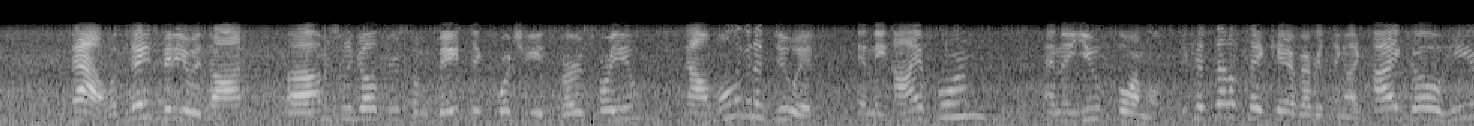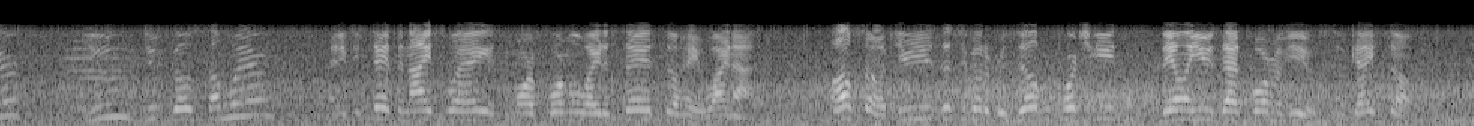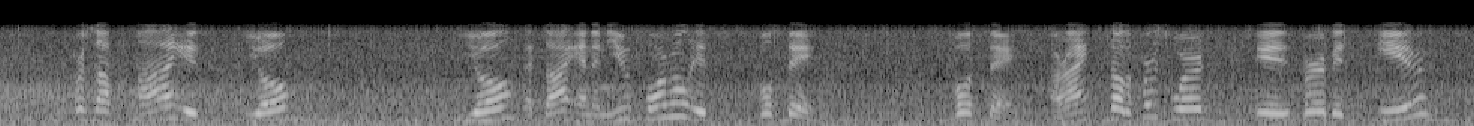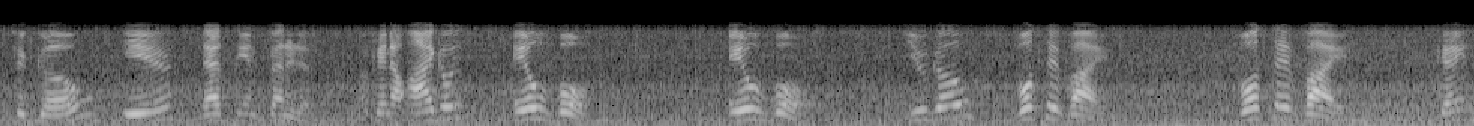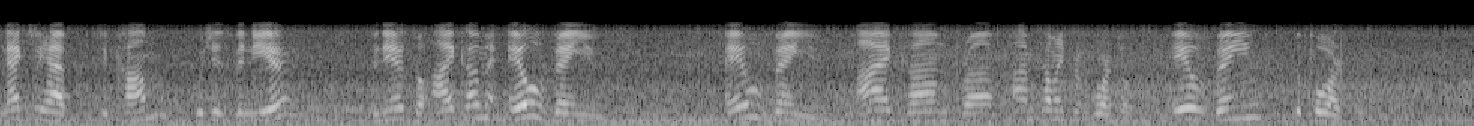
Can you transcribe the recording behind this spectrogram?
Now, what today's video is on, uh, I'm just going to go through some basic Portuguese verbs for you. Now, I'm only going to do it in the I form and the you formal because that'll take care of everything. Like, I go here, you do go somewhere, and if you say it the nice way, it's a more formal way to say it, so hey, why not? Also, if you use this to go to Brazil for Portuguese, they only use that form of use. Okay, so first off, I is yo, yo, that's I, and then you formal is você, você. All right. So the first word is verb is ir, to go, ir. That's the infinitive. Okay. Now I goes eu vou, eu vou. You go, você vai. Você vai. Okay? Next we have to come, which is venir. Venir, so I come, eu venho. Eu venho. I come from, I'm coming from Porto. Eu venho do Porto.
